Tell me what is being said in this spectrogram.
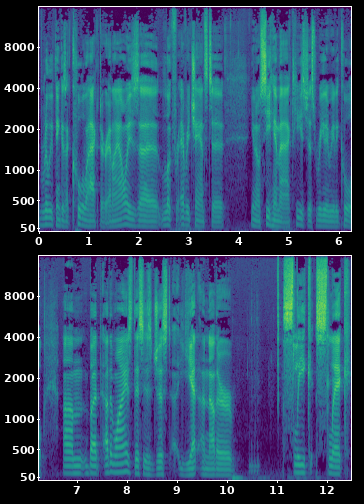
really think is a cool actor, and I always uh, look for every chance to you know, see him act. He's just really, really cool. Um, but otherwise, this is just yet another sleek, slick,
